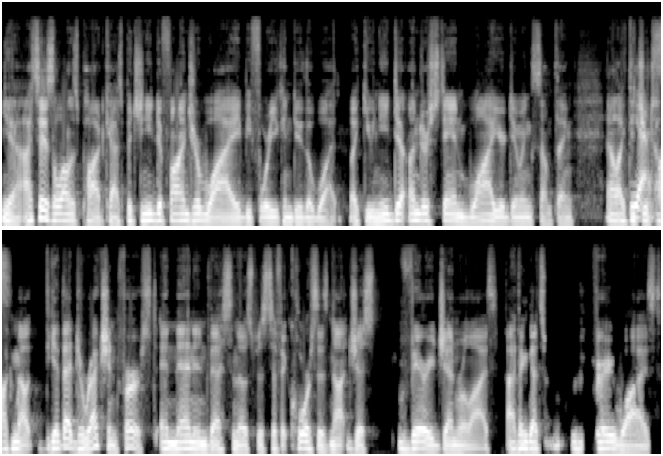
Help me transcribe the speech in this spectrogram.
Yeah, I say this a lot on this podcast, but you need to find your why before you can do the what. Like you need to understand why you're doing something. And I like that yes. you're talking about get that direction first and then invest in those specific courses, not just very generalized. I think that's very wise.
